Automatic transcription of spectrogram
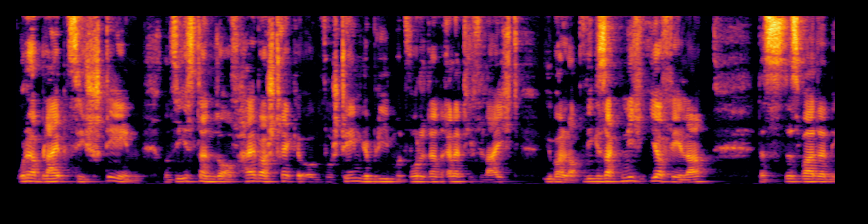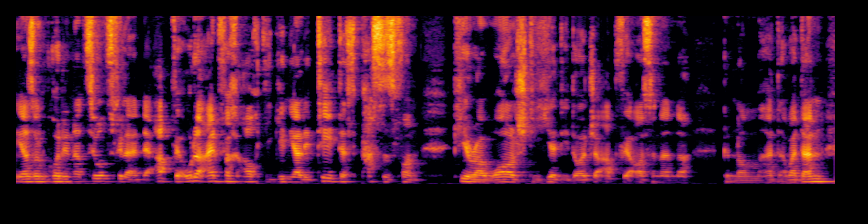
oder bleibt sie stehen? Und sie ist dann so auf halber Strecke irgendwo stehen geblieben und wurde dann relativ leicht überlappt. Wie gesagt, nicht ihr Fehler. Das, das war dann eher so ein Koordinationsfehler in der Abwehr oder einfach auch die Genialität des Passes von Kira Walsh, die hier die deutsche Abwehr auseinandergenommen hat. Aber dann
